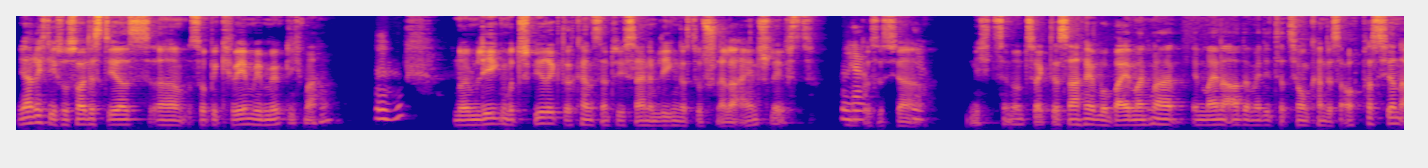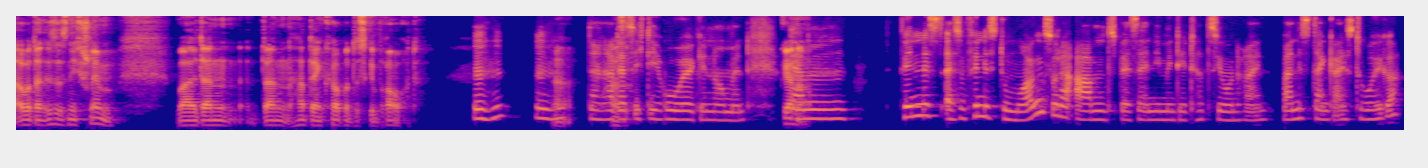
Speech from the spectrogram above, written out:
Ja, richtig. Du solltest dir es äh, so bequem wie möglich machen. Mhm. Nur im Liegen wird es schwierig. Das kann es natürlich sein im Liegen, dass du schneller einschläfst. Ja. Das ist ja, ja nicht Sinn und Zweck der Sache. Wobei manchmal in meiner Art der Meditation kann das auch passieren, aber dann ist es nicht schlimm weil dann, dann hat dein Körper das gebraucht. Mhm, mhm. Ja, dann hat also, er sich die Ruhe genommen. Genau. Ähm, findest, also findest du morgens oder abends besser in die Meditation rein? Wann ist dein Geist ruhiger?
